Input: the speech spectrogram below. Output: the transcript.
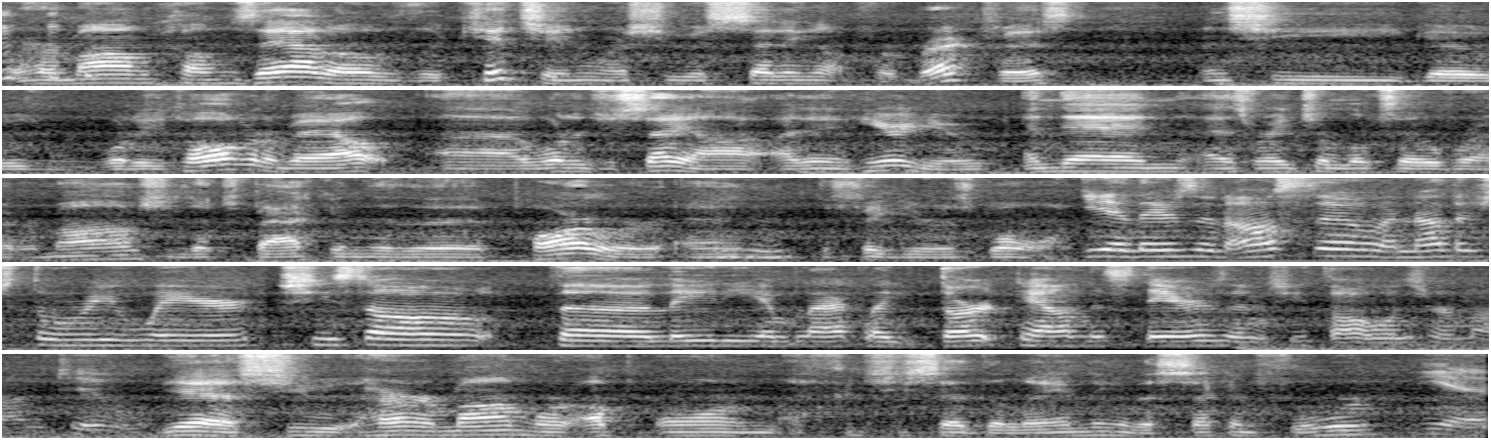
Her mom comes out of the kitchen where she was setting up for breakfast, and she goes, "What are you talking about? Uh, what did you say? I, I didn't hear you." And then, as Rachel looks over at her mom, she looks back into the parlor, and Mhm. the figure is gone. Yeah, there's an also another story where she saw the lady in black like dart down the stairs and she thought it was her mom too. Yeah, she, her and her mom were up on, I think she said the landing of the second floor. Yeah.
